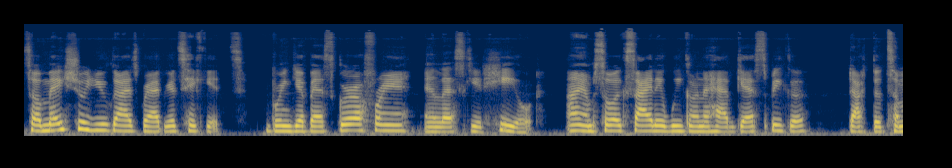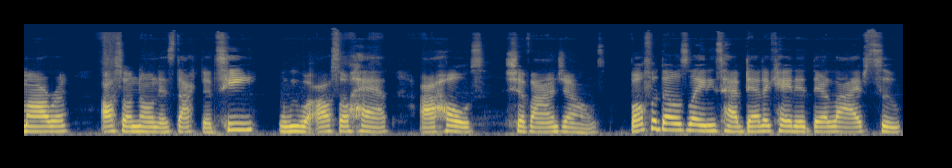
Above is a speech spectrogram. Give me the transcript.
So make sure you guys grab your tickets, bring your best girlfriend, and let's get healed. I am so excited. We're going to have guest speaker Dr. Tamara, also known as Dr. T, and we will also have our host, Siobhan Jones. Both of those ladies have dedicated their lives to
